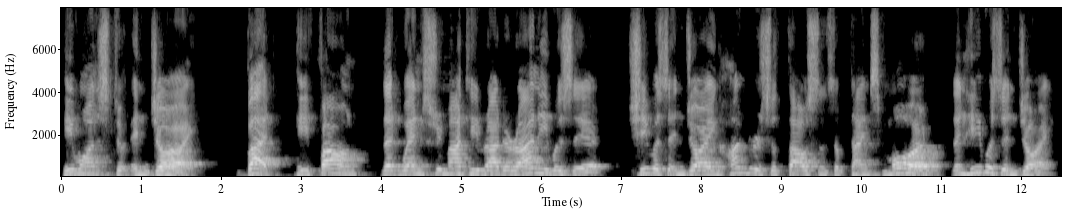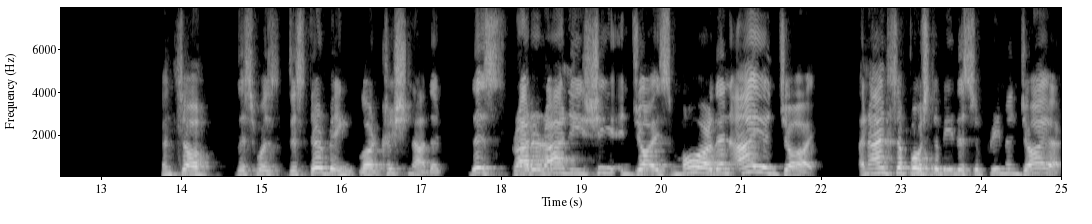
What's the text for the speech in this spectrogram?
He wants to enjoy. But he found that when Srimati Radharani was there, she was enjoying hundreds of thousands of times more than he was enjoying. And so this was disturbing Lord Krishna that this Radharani, she enjoys more than I enjoy. And I'm supposed to be the supreme enjoyer.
